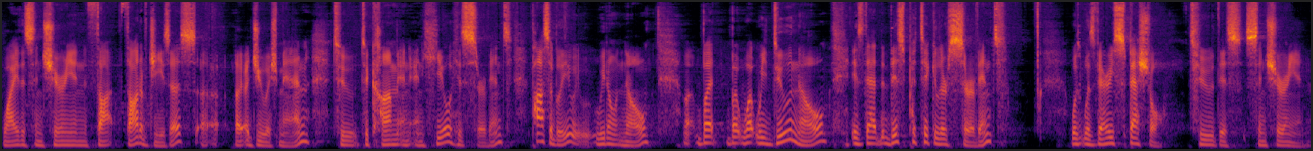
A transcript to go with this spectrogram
why the centurion thought, thought of Jesus, a, a Jewish man, to, to come and, and heal his servant. Possibly, we, we don't know. Uh, but, but what we do know is that this particular servant was, was very special to this centurion.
